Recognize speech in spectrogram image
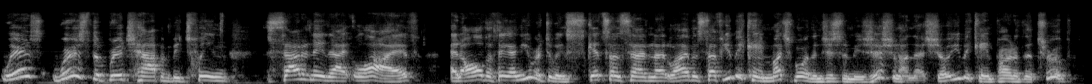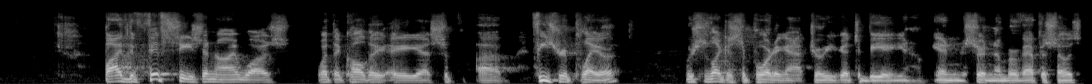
where's where's the bridge happen between Saturday Night Live and all the thing? And you were doing skits on Saturday Night Live and stuff. You became much more than just a musician on that show. You became part of the troupe. By the fifth season, I was what they called a, a, uh, sup- uh, featured player, which is like a supporting actor. You get to be, you know, in a certain number of episodes.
